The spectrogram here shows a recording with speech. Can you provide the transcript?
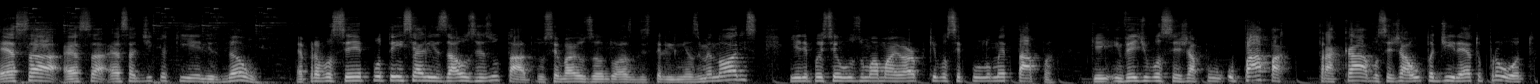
essa, essa, essa dica que eles dão é para você potencializar os resultados. Você vai usando as estrelinhas menores e depois você usa uma maior porque você pula uma etapa. Que em vez de você já upar para cá, você já upa direto para o outro.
